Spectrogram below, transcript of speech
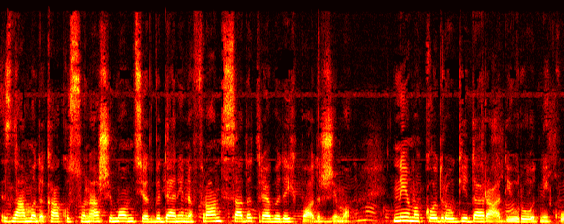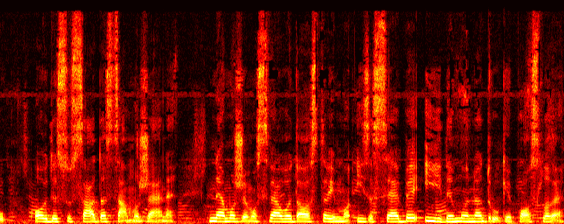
Znamo da kako su naši momci odvedeni na front, sada treba da ih podržimo. Nema ko drugi da radi u rudniku. Ovde su sada samo žene. Ne možemo sve ovo da ostavimo iza sebe i idemo na druge poslove.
